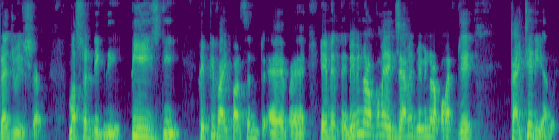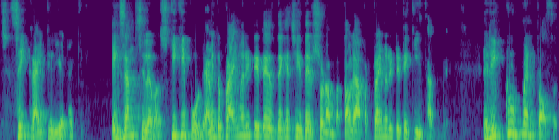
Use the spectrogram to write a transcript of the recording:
graduation master degree PhD fifty five percent এম এতে বিভিন্ন রকমের এক্সামের বিভিন্ন রকমের যে ক্রাইটেরিয়া রয়েছে, সেই ক্রাইটেরিয়াটা কি? এক্সাম সিলেবাস কি কি পড়বে? আমি তো প্রাইমারি টেটে দেখেছি দেড়শো নাম্বার তাহলে আপার প্রাইমারি টেটে কি থাকবে? রিক্রুটমেন্ট প্রসেস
